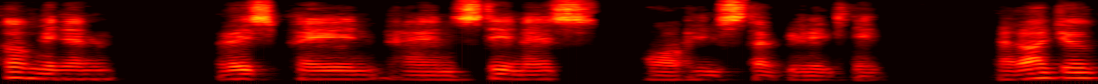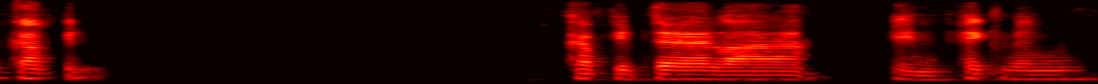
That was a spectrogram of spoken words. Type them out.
permanent wrist pain and stiffness or instability. A Radiocapillary capitellar impingement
